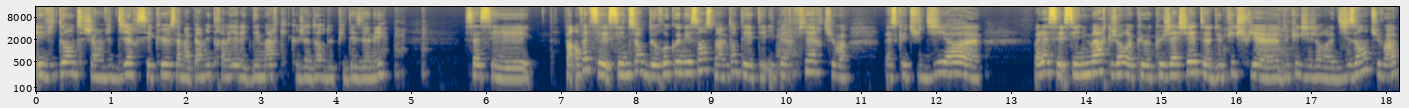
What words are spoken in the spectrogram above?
évidente, j'ai envie de dire, c'est que ça m'a permis de travailler avec des marques que j'adore depuis des années. Ça c'est... En fait, c'est une sorte de reconnaissance, mais en même temps, tu es, hyper fière, tu vois. Parce que tu dis, ah, euh, voilà, c'est une marque genre que, j'achète euh, depuis que j'ai genre 10 ans, tu vois.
